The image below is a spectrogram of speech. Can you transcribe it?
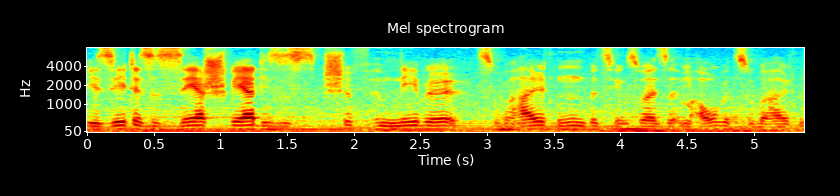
Ihr seht, es ist sehr schwer, dieses Schiff im Nebel zu behalten, beziehungsweise im Auge zu behalten.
